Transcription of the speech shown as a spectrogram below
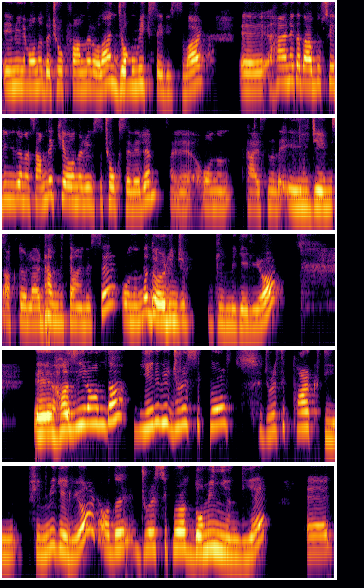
eminim ona da çok fanları olan John Wick serisi var. E, her ne kadar bu seriyi izlemesem de Keanu Reeves'i çok severim. Hani onun karşısında da eğileceğimiz aktörlerden bir tanesi. Onun da dördüncü filmi geliyor. Ee, Haziran'da yeni bir Jurassic World, Jurassic Park diyeyim filmi geliyor. O da Jurassic World Dominion diye. Ee,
